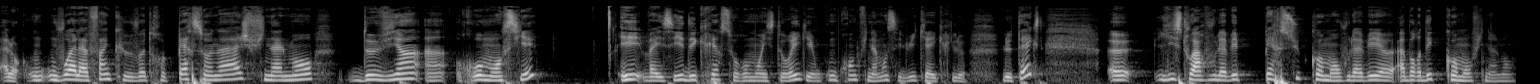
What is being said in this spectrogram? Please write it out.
alors on, voit à la fin que votre personnage finalement devient un romancier et va essayer d'écrire ce roman historique et on comprend que finalement c'est lui qui a écrit le, texte. Euh, L'histoire, vous l'avez perçue comment? Vous l'avez euh, abordée comment finalement?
